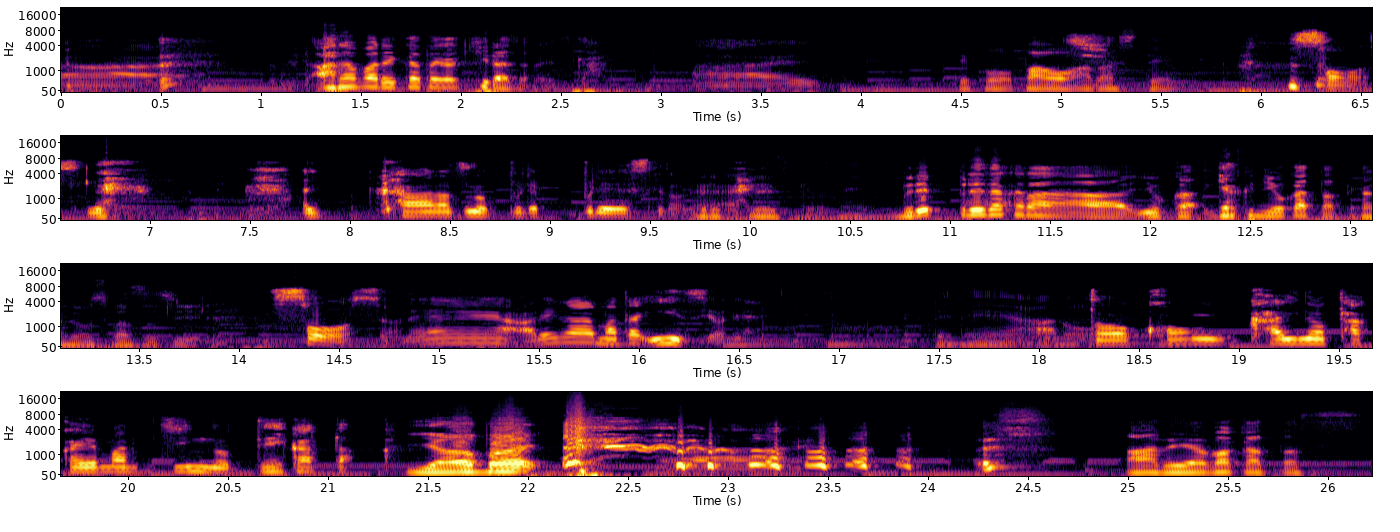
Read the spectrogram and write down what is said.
あ 現れ方がキラじゃないですか。ーはで、こう、場を荒らして、い。そうですね。相変わらずのブレッブレですけどブレ。ブレですけどね。ブレッブレだから、よか、逆に良かったって感じもしますし。そうですよね。あれがまたいいですよね。でね、あの、あと、今回の高山陣の出方。やばい。ああれやばかったっす。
